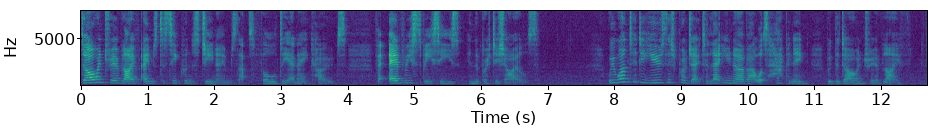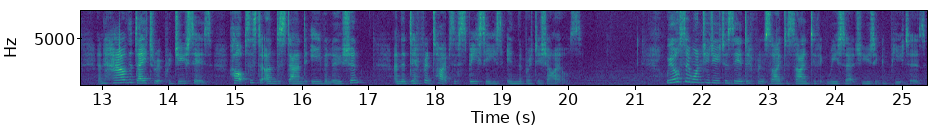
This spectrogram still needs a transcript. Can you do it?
Darwin Tree of Life aims to sequence genomes, that's full DNA codes, for every species in the British Isles. We wanted to use this project to let you know about what's happening with the Darwin Tree of Life and how the data it produces helps us to understand evolution and the different types of species in the British Isles. We also wanted you to see a different side to scientific research using computers,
